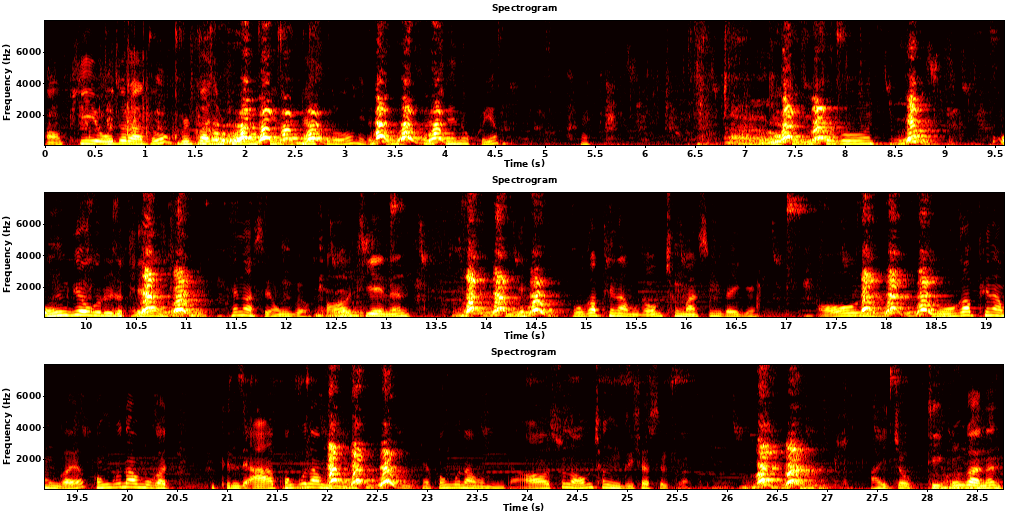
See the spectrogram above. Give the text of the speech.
어, 비 오더라도 물 조금씩 이렇게 배수로 이렇게 설치해 놓고요. 네. 네, 이쪽, 이쪽은 옹벽으로 이렇게 해놨어요. 옹벽. 어, 뒤에는 이게 오가피 나무가 엄청 많습니다. 이게. 어우, 오가피 나무인가요? 봉구나무 같 은데 아 봉구나무네요. 네, 봉구나무입니다. 아, 수는 엄청 드셨을 것 같아요. 아, 이쪽 뒤 공간은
